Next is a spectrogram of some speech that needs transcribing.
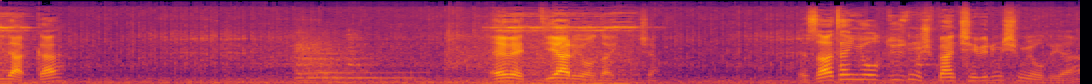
Bir dakika. Evet diğer yoldan gideceğim. E zaten yol düzmüş ben çevirmişim yolu ya.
